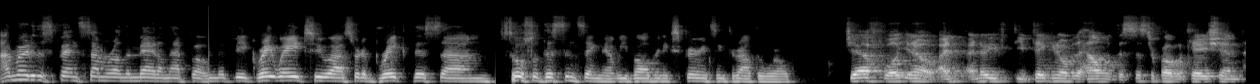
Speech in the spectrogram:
I'm ready to spend summer on the Med on that boat. And it'd be a great way to uh, sort of break this um, social distancing that we've all been experiencing throughout the world. Jeff, well, you know, I, I know you've, you've taken over the helm with the sister publication,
